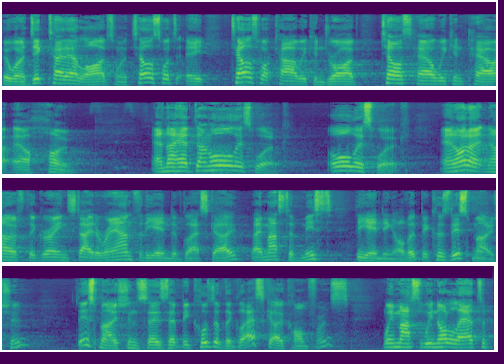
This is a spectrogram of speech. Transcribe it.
who want to dictate our lives, who want to tell us what to eat, tell us what car we can drive, tell us how we can power our home. And they have done all this work, all this work. And I don't know if the Greens stayed around for the end of Glasgow. They must have missed the ending of it because this motion, this motion says that because of the Glasgow conference, we must, we're not allowed to,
